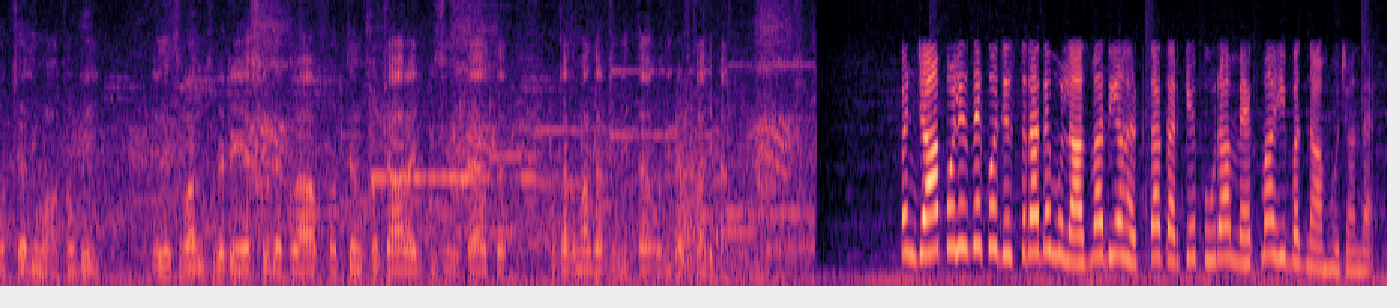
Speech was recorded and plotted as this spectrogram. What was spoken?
ਉੱਥੇ ਉਹਦੀ ਮੌਤ ਹੋ ਗਈ। ਇਹਦੇ ਸਬੰਧ ਵਿੱਚ ਐਸਆਈ ਦੇ ਖਿਲਾਫ 304 ਆਈਪੀਸੀ ਦੇ ਤਹਿਤ ਮੁਕੱਦਮਾ ਦਰਜ ਕੀਤਾ। ਉਹਦੀ ਗ੍ਰਿਫਤਾਰੀ ਕਰ ਲਈ ਗਈ ਪੰਜਾਬ ਪੁਲਿਸ ਦੇ ਕੁਝ ਇਸ ਤਰ੍ਹਾਂ ਦੇ ਮੁਲਾਜ਼ਮਾਂ ਦੀਆਂ ਹਰਕਤਾਂ ਕਰਕੇ ਪੂਰਾ ਮਹਿਕਮਾ ਹੀ ਬਦਨਾਮ ਹੋ ਜਾਂਦਾ ਹੈ।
